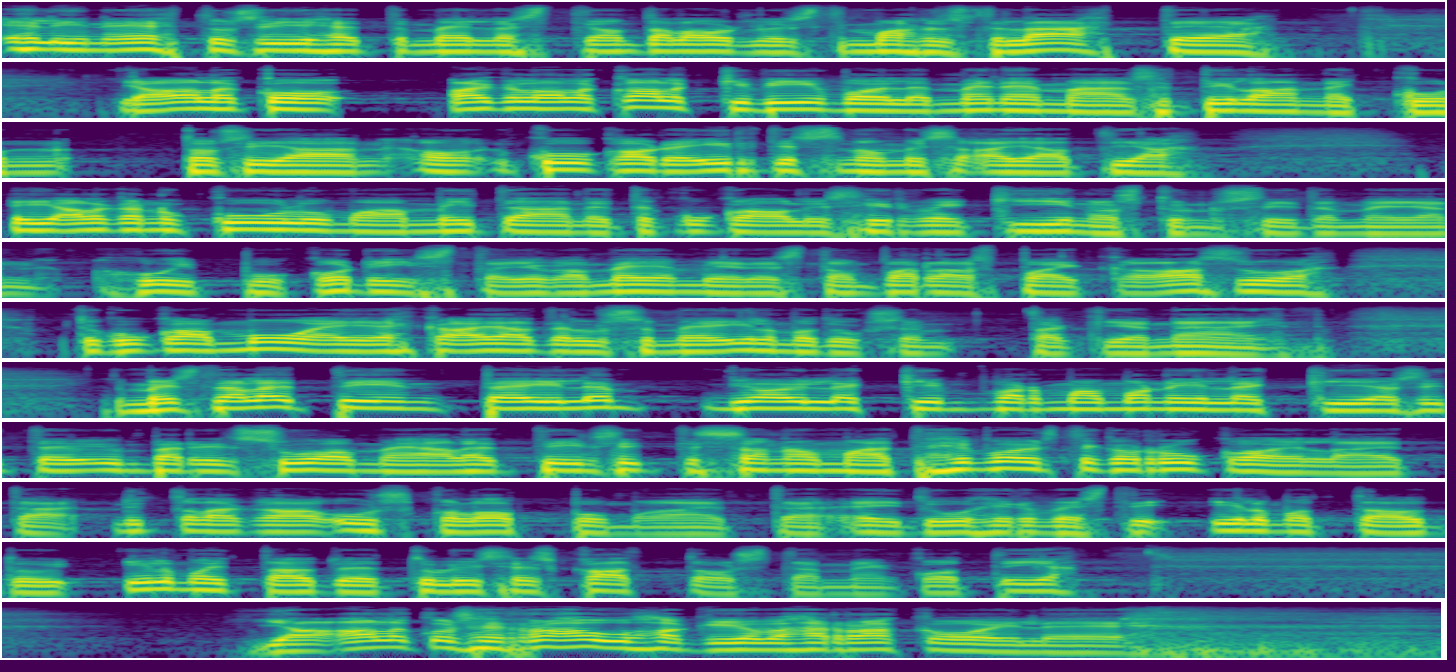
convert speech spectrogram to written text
elinehto siihen, että meillä sitten on taloudellisesti mahdollista lähteä. Ja alkoi aika lailla kalkkiviivoille menemään se tilanne, kun tosiaan on kuukauden irtisanomisajat ja ei alkanut kuulumaan mitään, että kuka olisi hirveän kiinnostunut siitä meidän huippukodista, joka meidän mielestä on paras paikka asua, mutta kukaan muu ei ehkä ajatellut se meidän ilmoituksen takia näin. Ja meistä alettiin teille, joillekin, varmaan monillekin ja sitten ympäri Suomea alettiin sitten sanomaan, että hei voisitteko rukoilla, että nyt alkaa usko loppumaan, että ei tule hirveästi ilmoittautua, ilmoittautua että tulisi edes katsoa sitä meidän kotia. Ja alkoi se rauhakin jo vähän rakoilee.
